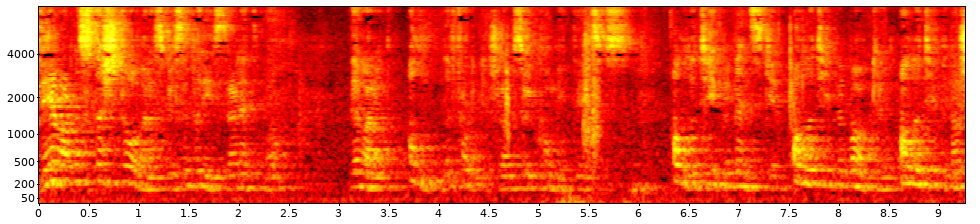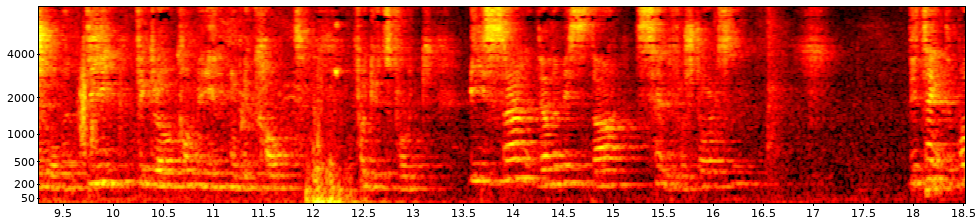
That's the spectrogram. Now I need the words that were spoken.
Det var den største overraskelsen for Israel etterpå. Det var at alle folkeslag skulle komme inn til Jesus. Alle typer mennesker, alle typer bakgrunn, alle typer nasjoner. De fikk lov å komme inn og bli kalt for Guds folk. Israel de hadde mista selvforståelsen. De tenkte på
